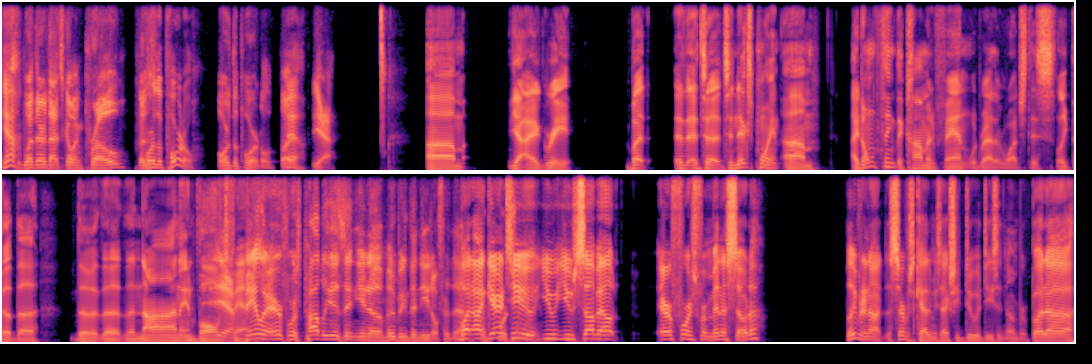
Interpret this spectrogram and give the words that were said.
Yeah, whether that's going pro or the portal. or the portal. But yeah, Um, yeah, I agree. But uh, uh, to to Nick's point, um, I don't think the common fan would rather watch this. Like the the the the the non-involved yeah. fan. Baylor Air Force probably isn't you know moving the needle for them. but I guarantee you, you you sub out Air Force from Minnesota. Believe it or not, the service academies actually do a decent number. But uh,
